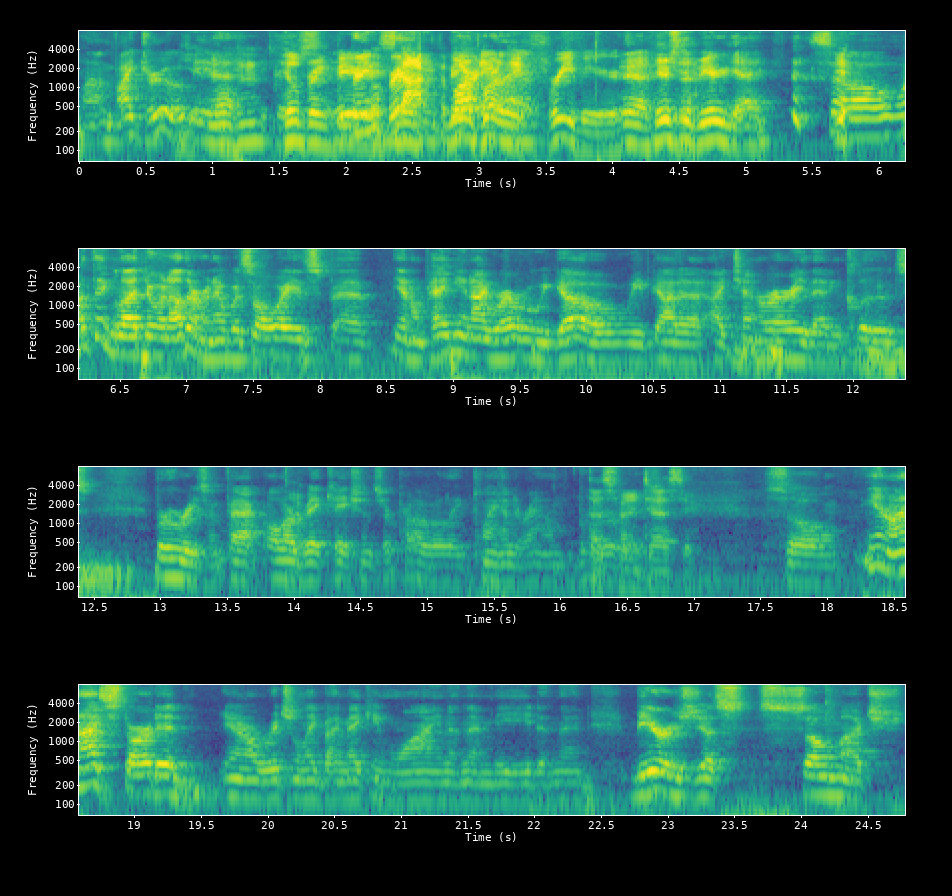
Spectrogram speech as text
well, invite Drew. you know, Yeah. because He'll bring beer. bring- He'll bring- stock the More party, importantly, free beer. Yeah, here's the beer guy. So one thing led to another, and it was always, uh, you know, Peggy and I, wherever we go, we've got an itinerary that includes breweries. In fact, all our vacations are probably planned around breweries. That's fantastic. So, you know, and I started, you know, originally by making wine and then mead and then beer is just so much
